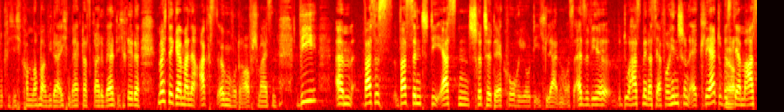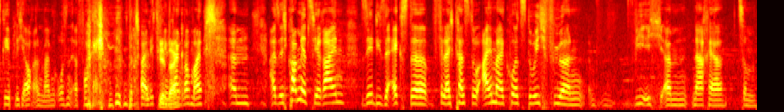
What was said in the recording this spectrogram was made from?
wirklich, ich komme nochmal wieder, ich merke das gerade, während ich rede, ich möchte gerne mal eine Axt irgendwo draufschmeißen. Wie, ähm, was, ist, was sind die ersten Schritte der Choreo, die ich lernen muss? Also wir, du hast mir das ja vorhin schon erklärt, du bist ja, Ja. maßgeblich auch an meinem großen Erfolg beteiligt. Vielen Vielen Dank, Dank. nochmal. Ähm, also ich komme jetzt hier rein, sehe diese Äxte, vielleicht kannst du einmal kurz durchführen, wie ich ähm, nachher zum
